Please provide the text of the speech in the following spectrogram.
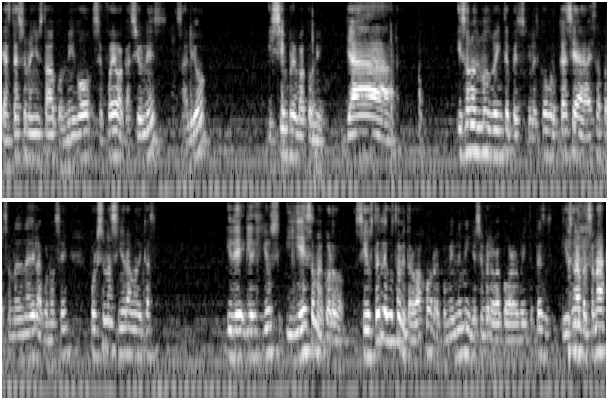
que hasta hace un año estaba conmigo, se fue de vacaciones, salió y siempre va conmigo. Ya y son los mismos 20 pesos que les cobro. Casi a esa persona nadie la conoce porque es una señora ama de casa. Y le dije yo, y eso me acuerdo, si a usted le gusta mi trabajo, recomiéndeme yo siempre le voy a cobrar 20 pesos. Y es una persona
